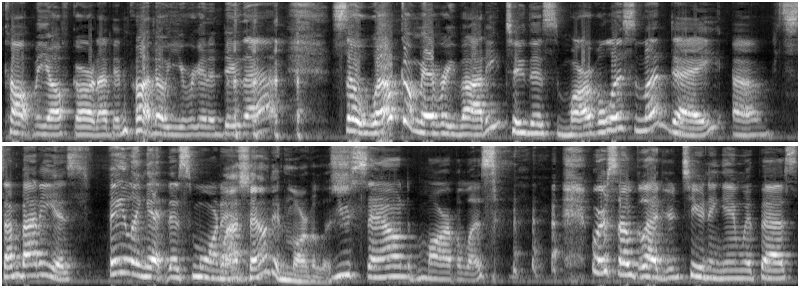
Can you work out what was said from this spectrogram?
caught me off guard. I did not know you were going to do that. so, welcome everybody to this marvelous Monday. Um, somebody is feeling it this morning. Well, I sounded marvelous. You sound marvelous. We're so glad you're tuning in with us.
